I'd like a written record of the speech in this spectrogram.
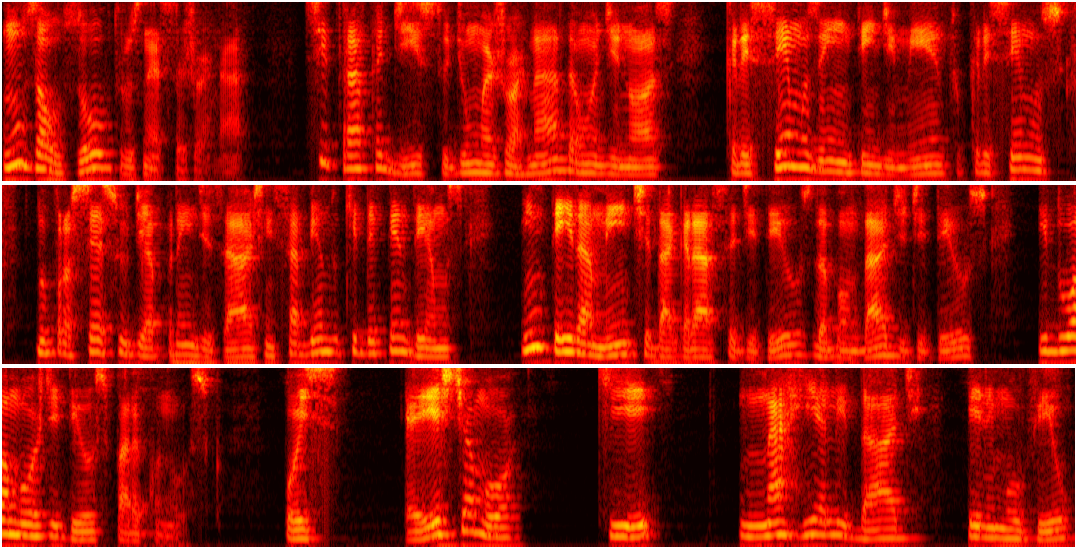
uns aos outros nessa jornada. Se trata disto, de uma jornada onde nós crescemos em entendimento, crescemos no processo de aprendizagem, sabendo que dependemos inteiramente da graça de Deus, da bondade de Deus e do amor de Deus para conosco. Pois é este amor que, na realidade, ele moveu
